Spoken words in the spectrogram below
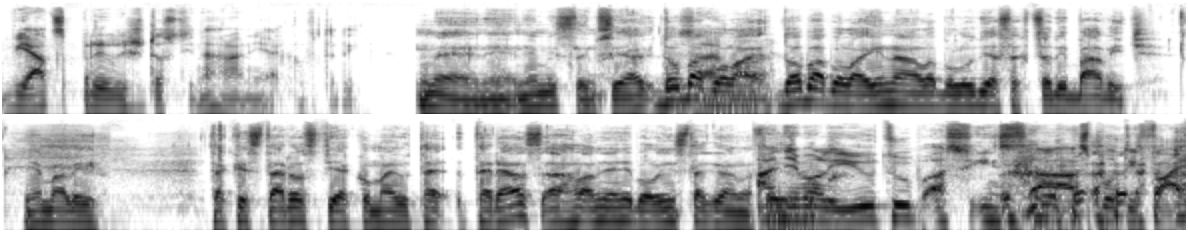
viac príležitostí na hranie ako vtedy. Nie, nie, nemyslím si. Doba bola, doba bola iná, lebo ľudia sa chceli baviť. Nemali také starosti, ako majú te- teraz a hlavne nebol Instagram a A Facebook. nemali YouTube a Insta a Spotify.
